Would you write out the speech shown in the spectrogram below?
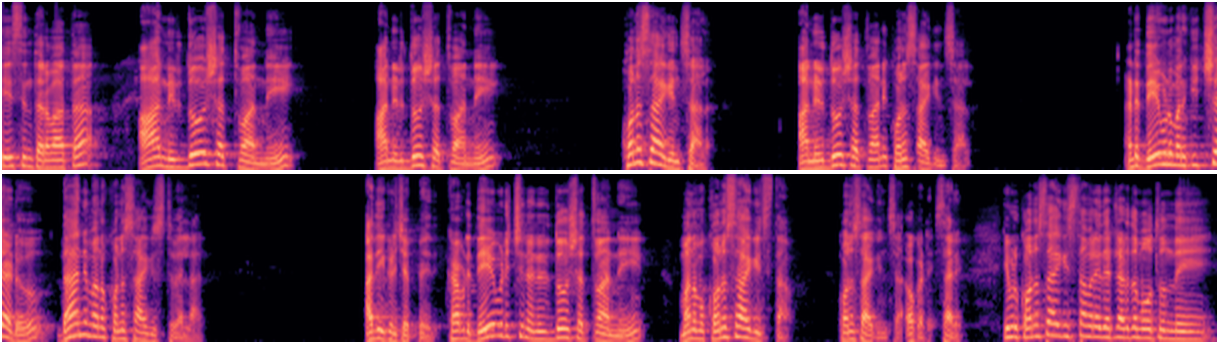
చేసిన తర్వాత ఆ నిర్దోషత్వాన్ని ఆ నిర్దోషత్వాన్ని కొనసాగించాలి. ఆ నిర్దోషత్వాన్ని కొనసాగించాలి. అంటే దేవుడు మనకి ఇచ్చాడు దాన్ని మనం కొనసాగిస్తూ వెళ్ళాలి. అది ఇక్కడ చెప్పేది. కాబట్టి దేవుడిచ్చిన నిర్దోషత్వాన్ని మనము కొనసాగిస్తాం. కొనసాగించాలి ఒకటి సరే. ఇప్పుడు కొనసాగిస్తాం లేదా ఎట్లా అర్థమవుతుంది?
